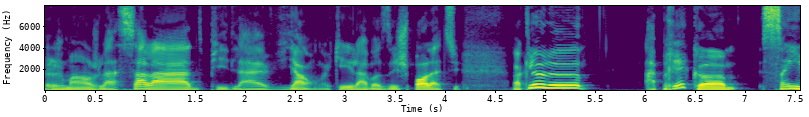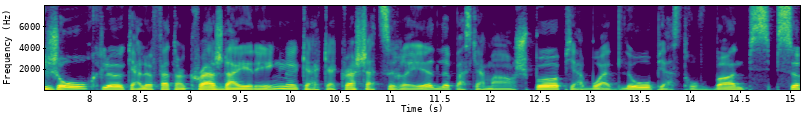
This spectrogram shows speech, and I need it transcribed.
je mange la salade puis de la viande. Là, elle va dire, je pars là-dessus. Fait que là, là, après comme cinq jours qu'elle a fait un crash dieting, qu'elle a crash sa thyroïde parce qu'elle mange pas, puis elle boit de l'eau, puis elle se trouve bonne, puis ci, puis ça.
